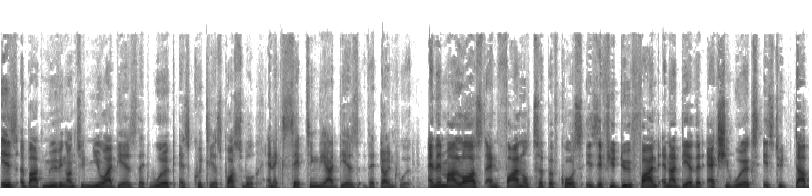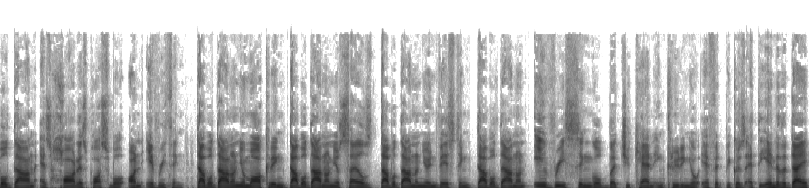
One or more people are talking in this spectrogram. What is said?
is about moving on to new ideas that work as quickly as possible and accepting the ideas that don't work. And then my last and final tip, of course, is if you do find an idea that actually works, is to double down as hard as possible on everything. Double down on your marketing, double down on your sales, double down on your investing, double down on every single bit you can, including your effort. Because at the end of the day,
